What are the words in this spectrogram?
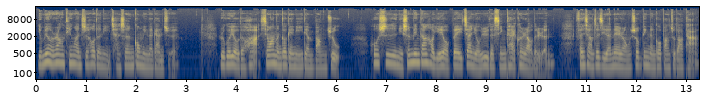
有没有让听完之后的你产生共鸣的感觉？如果有的话，希望能够给你一点帮助，或是你身边刚好也有被占有欲的心态困扰的人，分享这集的内容，说不定能够帮助到他。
